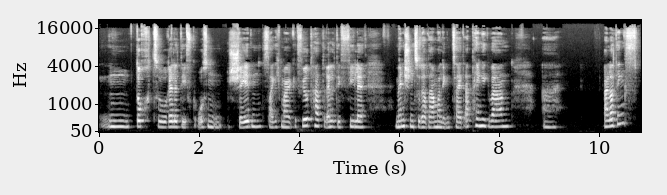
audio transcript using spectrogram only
doch zu relativ großen Schäden, sage ich mal, geführt hat. Relativ viele Menschen zu der damaligen Zeit abhängig waren. Äh, allerdings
